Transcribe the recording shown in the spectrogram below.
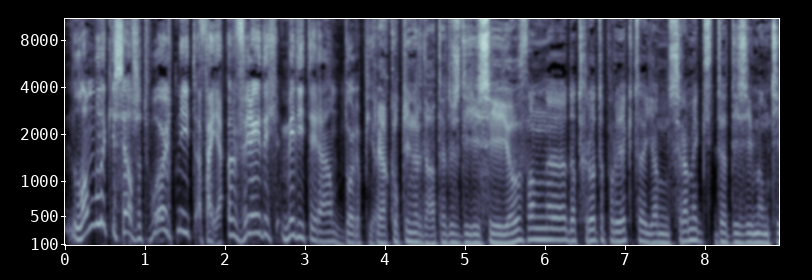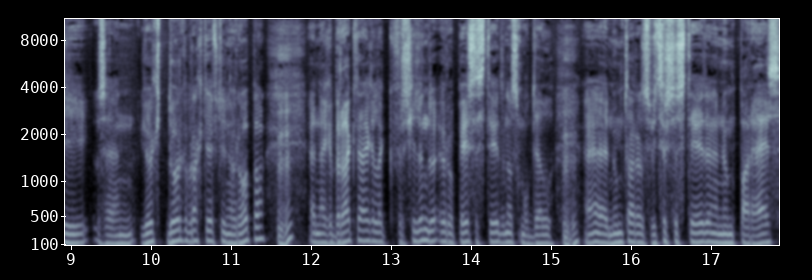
landelijk is zelfs het woord niet, enfin ja, een vredig mediterraan dorpje. Ja, klopt inderdaad. hè. Dus die CEO van eh, dat grote project, eh, Jan Schramek, dat is iemand die zijn jeugd doorgebracht heeft in Europa. En hij gebruikt eigenlijk verschillende Europese steden als model. Hè, Hij noemt daar Zwitserse steden, hij noemt Parijs.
